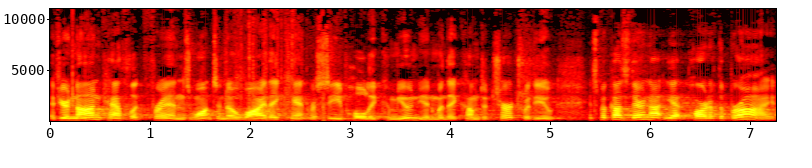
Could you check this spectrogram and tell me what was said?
If your non Catholic friends want to know why they can't receive Holy Communion when they come to church with you, it's because they're not yet part of the bride.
